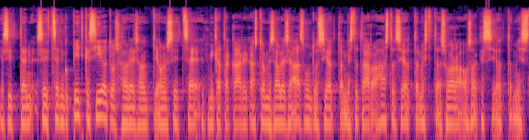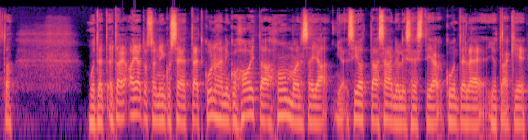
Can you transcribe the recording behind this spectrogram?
ja sitten sit se niin pitkä sijoitushorisontti on sitten se, että mikä takaa rikastumisen, oli se asuntosijoittamista tai rahastosijoittamista tai suoraan osakesijoittamista. Mutta et, et ajatus on niinku se, että et kunhan niinku hoitaa hommansa ja, ja sijoittaa säännöllisesti ja kuuntelee jotakin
